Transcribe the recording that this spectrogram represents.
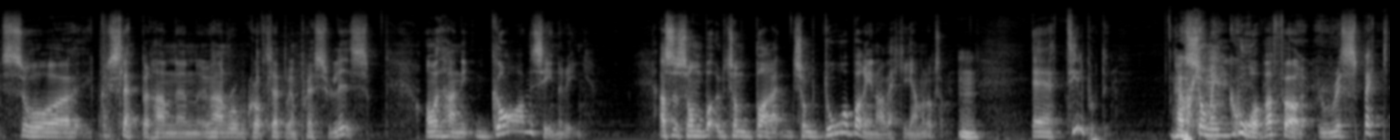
Så släpper han en, han Robert släpper en pressrelease. Om att han gav sin ring. Alltså som, som, bara, som då bara är några veckor gammal också. Eh, till Putin. Som en gåva för respect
